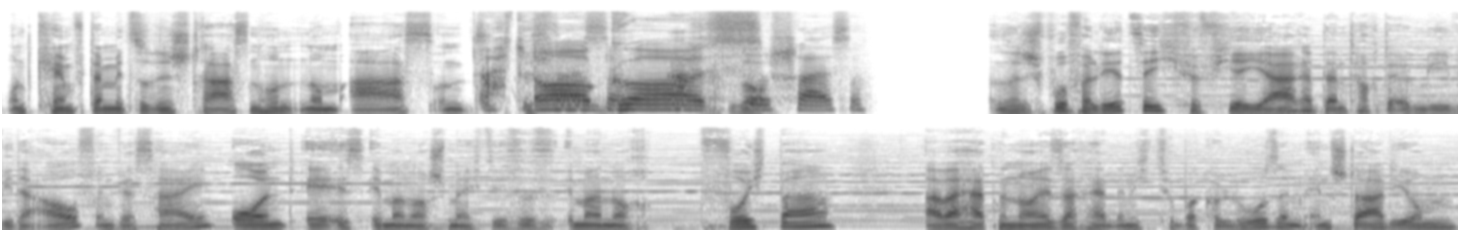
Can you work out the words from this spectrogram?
und kämpft dann mit so den Straßenhunden um Aas und Ach du Oh Scheiße. Gott. Ach so, So. Scheiße. seine Also Spur verliert sich für vier Jahre, dann taucht er irgendwie wieder auf in Versailles und er ist immer noch schmächtig. Es ist immer noch furchtbar, aber er hat eine neue Sache, er hat nämlich Tuberkulose im Endstadium.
